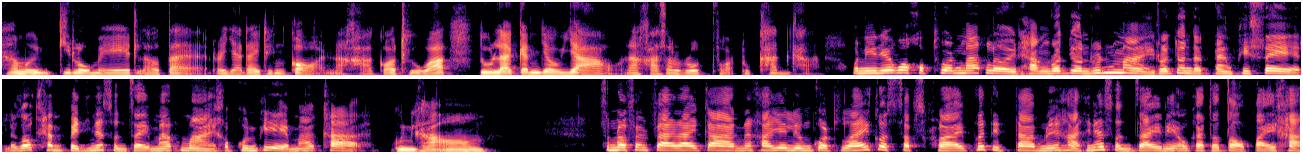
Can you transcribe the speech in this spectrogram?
150,000 กิโลเมตร แล้วแต่ระยะได้ถึงก่อนนะคะ ก็ถือว่าดูแลกันยาวๆนะคะสำหรับรถ Ford ทุกคันค่ะ วันนี้เรียกว่าครบถ้วนมากเลยทั้งรถยนต์รุ่นใหม่ รถยนต์ดัดแปลงพิเศษ แล้วก็แคมเปญที่น่าสนใจมากมาย ขอบคุณพี่เอมากค่ะคุณค่ะออมสำหรับแฟนๆรายการนะคะ อย่าลืมกดไลค์กด subscribe เพื่อติดตามเนื้อหาที่น่าสนใจในโอกาสต่อๆไปค่ะ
